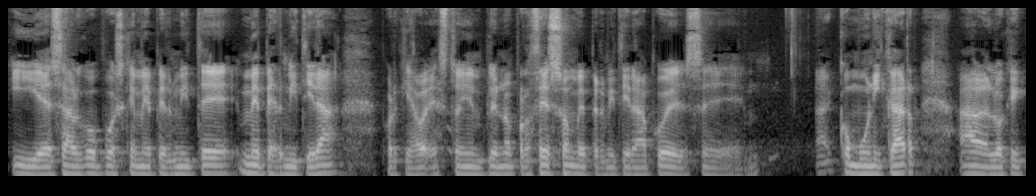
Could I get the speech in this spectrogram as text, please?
y es algo pues que me permite, me permitirá, porque estoy en pleno proceso, me permitirá pues comunicar a lo que,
